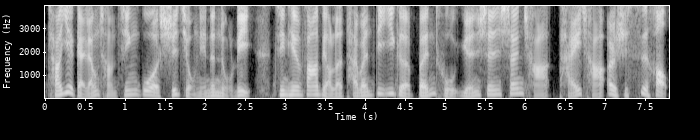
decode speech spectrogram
茶叶改良厂经过十九年的努力，今天发表了台湾第一个本土原生山茶台茶二十四号。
